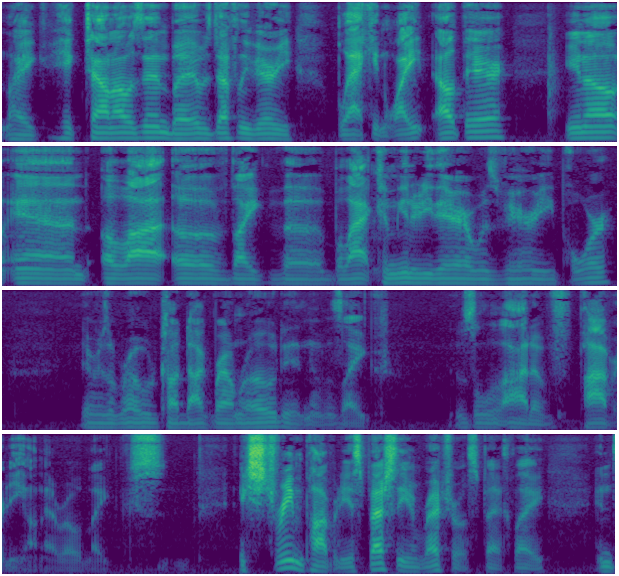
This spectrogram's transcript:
like hick town I was in, but it was definitely very black and white out there, you know, and a lot of like the black community there was very poor. There was a road called Doc Brown Road, and it was like it was a lot of poverty on that road. Like, extreme poverty, especially in retrospect, like and,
